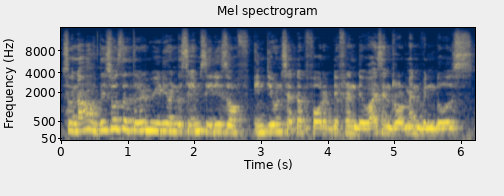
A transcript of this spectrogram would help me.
So now this was the third video in the same series of Intune setup for different device enrollment Windows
